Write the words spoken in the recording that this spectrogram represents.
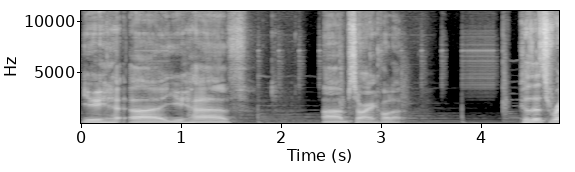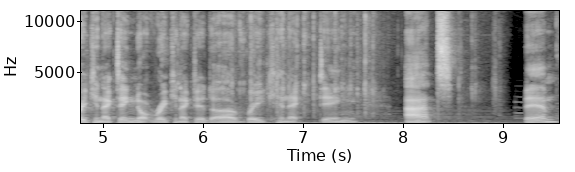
You uh you have um sorry, hold up. Cuz it's reconnecting, not reconnected. Uh reconnecting at bam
